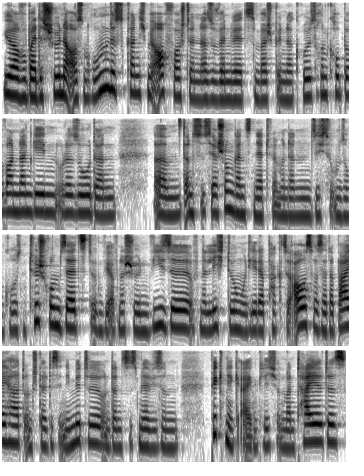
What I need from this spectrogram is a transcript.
Ja, wobei das Schöne außenrum, das kann ich mir auch vorstellen. Also wenn wir jetzt zum Beispiel in einer größeren Gruppe wandern gehen oder so, dann, ähm, dann ist es ja schon ganz nett, wenn man dann sich so um so einen großen Tisch rumsetzt, irgendwie auf einer schönen Wiese, auf einer Lichtung und jeder packt so aus, was er dabei hat und stellt es in die Mitte und dann ist es mehr wie so ein Picknick eigentlich und man teilt es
